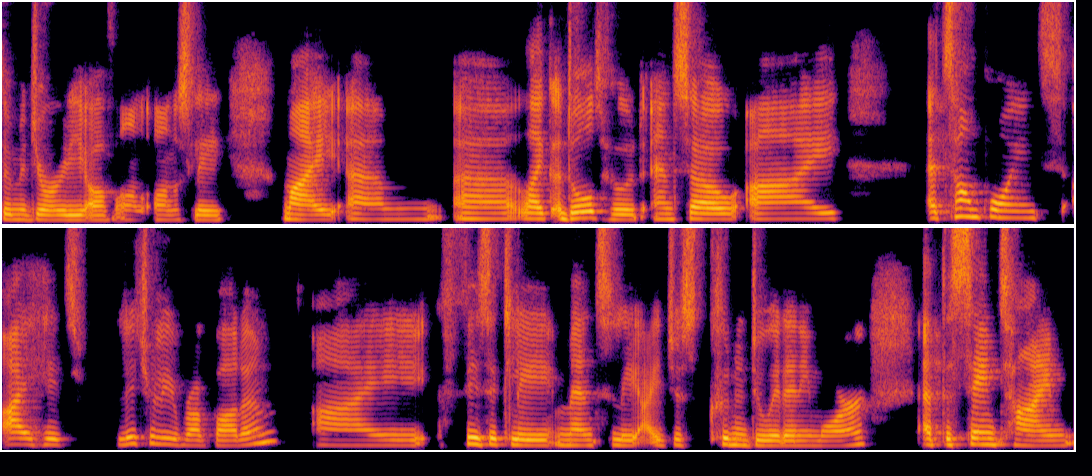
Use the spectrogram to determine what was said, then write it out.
the majority of honestly my um uh like adulthood and so i at some point i hit literally rock bottom I physically, mentally, I just couldn't do it anymore. At the same time,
